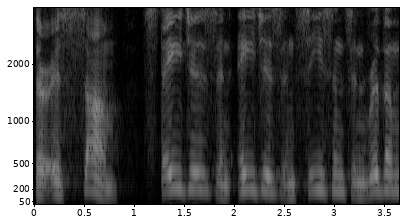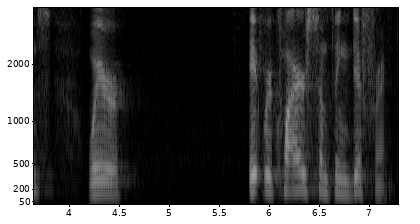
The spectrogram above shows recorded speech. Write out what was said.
There is some stages and ages and seasons and rhythms where it requires something different.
